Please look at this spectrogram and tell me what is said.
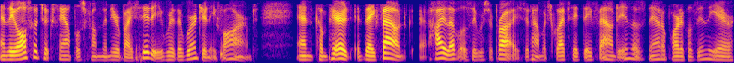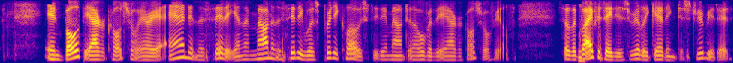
and they also took samples from the nearby city where there weren't any farms, and compared. They found high levels. They were surprised at how much glyphosate they found in those nanoparticles in the air, in both the agricultural area and in the city. And the amount in the city was pretty close to the amount over the agricultural fields. So the glyphosate is really getting distributed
